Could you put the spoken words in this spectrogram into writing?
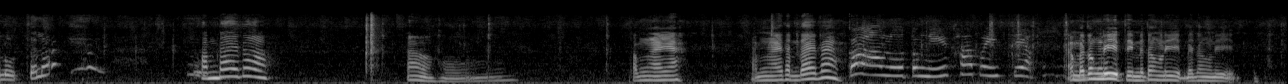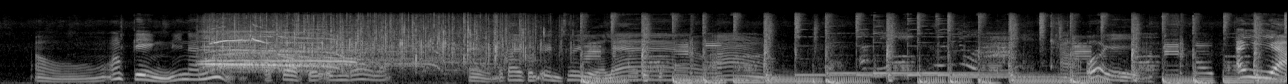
หลุดซะละทำได้ป่ะอ้าวโหทำไงอะทำไงทำได้ป่ะก็เอารูตรงนี้เข้าไปเสียบอะไม่ต้องรีบสิไม่ต้องรีบไม่ต้องรีบ อ๋อเอเก่งนี่นะเนี่ยประกอบตัวเองได้แล้วเออไม่ได้คนอื่นช่วยเหลือแล้วอ้าวอันนี้ขึ้นอยู่นะอะโอ้ยไอ้ยะ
